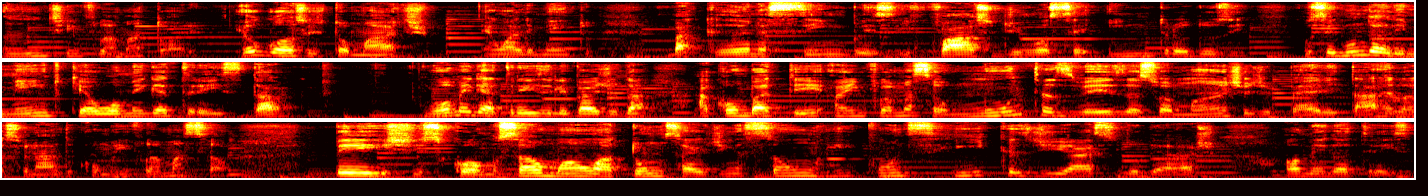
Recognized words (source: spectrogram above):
anti-inflamatória. Eu gosto de tomate, é um alimento bacana, simples e fácil de você introduzir. O segundo alimento que é o ômega 3, tá? O ômega 3 ele vai ajudar a combater a inflamação. Muitas vezes a sua mancha de pele está relacionada com uma inflamação. Peixes como salmão, atum, sardinha são fontes ricas de ácido graxo ômega 3.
